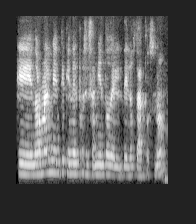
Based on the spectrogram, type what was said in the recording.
que normalmente tiene el procesamiento de, los datos, ¿no?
